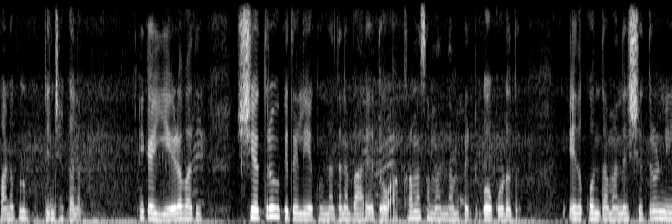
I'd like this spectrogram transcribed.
వణుకును పుట్టించగలం. ఇక ఏడవది శత్రువుకి తెలియకుండా తన భార్యతో అక్రమ సంబంధం పెట్టుకోకూడదు. ఏదో కొంతమంది శత్రువుని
